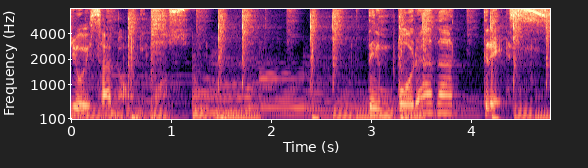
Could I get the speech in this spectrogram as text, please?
sello es Anónimos. Temporada 3.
